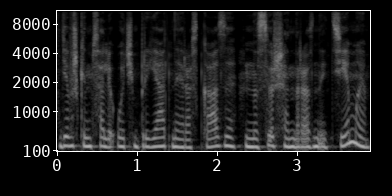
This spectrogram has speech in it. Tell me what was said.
Девушки написали очень приятные рассказы на совершенно разные темы,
